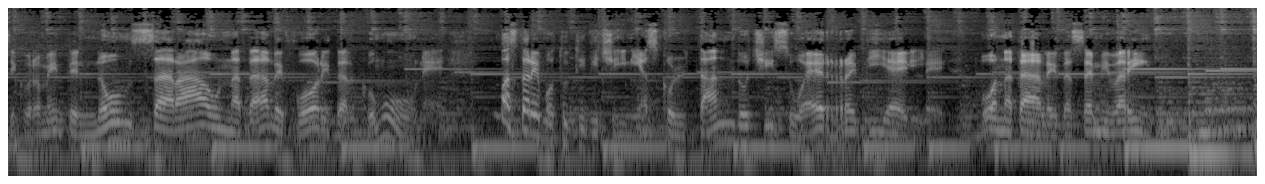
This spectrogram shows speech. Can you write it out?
Sicuramente non sarà un Natale fuori dal comune, ma staremo tutti vicini ascoltandoci su RPL. Buon Natale da Sammy Varin.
